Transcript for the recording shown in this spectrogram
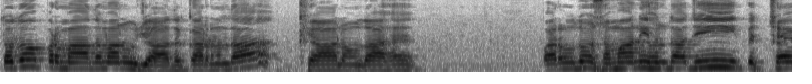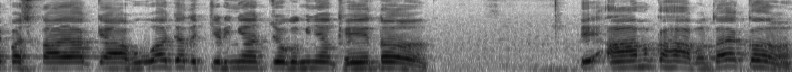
ਤਦੋਂ ਪ੍ਰਮਾਤਮਾ ਨੂੰ ਯਾਦ ਕਰਨ ਦਾ ਖਿਆਲ ਆਉਂਦਾ ਹੈ। ਪਰ ਉਦੋਂ ਸਮਾਂ ਨਹੀਂ ਹੁੰਦਾ ਜੀ। ਪਿੱਛੇ ਪਛਤਾਇਆ ਕਿਆ ਹੁਆ ਜਦ ਚਿੜੀਆਂ ਚੁਗ ਗਈਆਂ ਖੇਤ। ਇਹ ਆਮ ਕਹਾਵਤ ਹੈ ਇੱਕ।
